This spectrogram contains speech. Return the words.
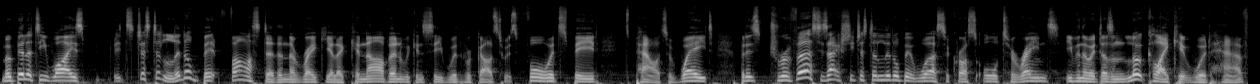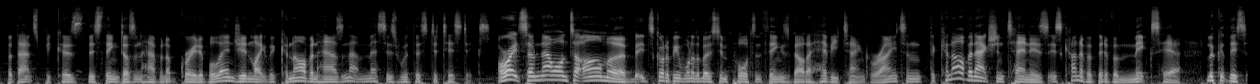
Mobility-wise, it's just a little bit faster than the regular Caernarvon, we can see with regards to its forward speed, its power to weight, but its traverse is actually just a little bit worse across all terrains, even though it doesn't look like it would have, but that's because this thing doesn't have an upgradable engine like the Caernarvon has, and that messes with the statistics. Alright, so now on to armor. It's got to be one of the most important things about a heavy tank, right? And the Caernarvon Action 10 is, is kind of a bit of a mix here. Look at this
